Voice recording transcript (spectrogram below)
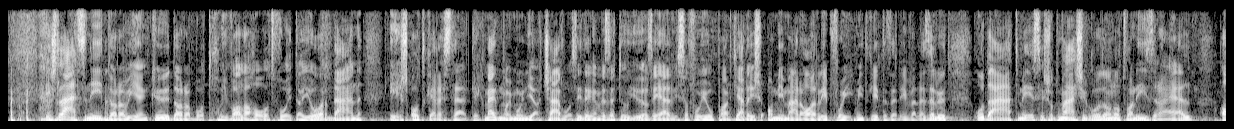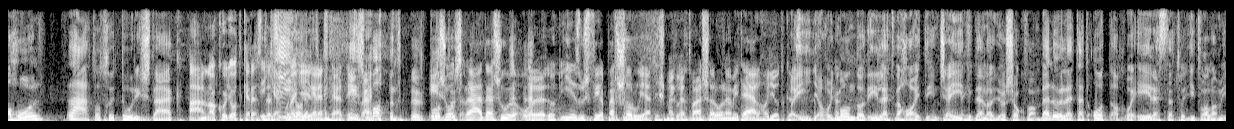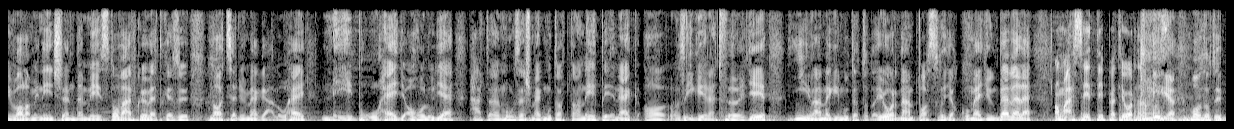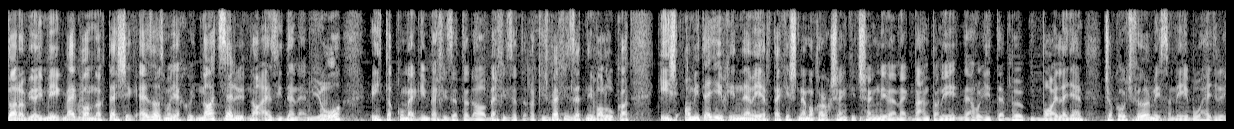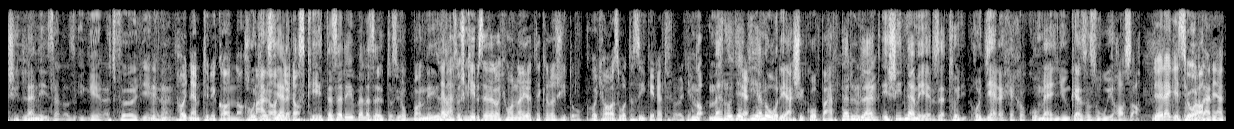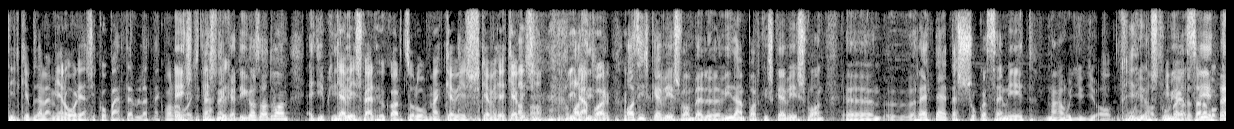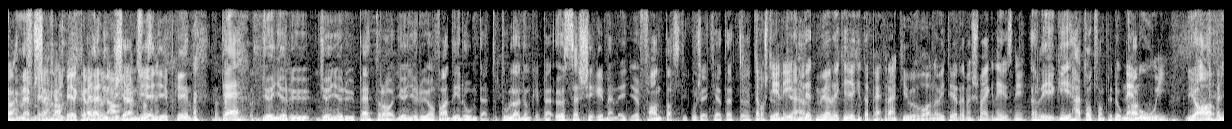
És látsz négy darab ilyen kődarabot, hogy valaha ott folyt a Jordán, és ott keresztelték meg, majd mondja a csávó, az idegenvezető, hogy ő azért elvisz a folyó partjára, és ami már arrébb folyik, mint 2000 évvel ezelőtt, oda átmész, és ott másik oldalon ott van Izrael, ahol látod, hogy turisták Állnak, hogy ott keresztezzük Igen, ott keresztelték és meg. pont, És ott ráadásul ott Jézus fél pár saruját is meg lehet vásárolni, amit elhagyott közben. Így, ahogy mondod, illetve hajtincseit, de nagyon sok van belőle, tehát ott akkor érezted, hogy itt valami, valami nincs rendben, mész tovább, következő nagyszerű megálló hely, Nébó hegy, ahol ugye, hát Mózes megmutatta a népének a, az ígéret földjét, nyilván megint mutatod a Jordán passz, hogy akkor megyünk be vele, A már széttépett Jordán. igen, mondod, hogy darabjai még megvannak, tessék, ez az mondják, hogy nagyszerű, na ez ide nem jó, itt akkor megint befizeted a, befizeted a kis befizetni valókat, és amit egyébként nem értek, és nem akarok senkit semmivel megbántani, nehogy itt ebből baj legyen, csak ahogy fölmész a Nébó hegyre, és így lenézel az ígéret földjére. Hogy nem tűnik annak Hogy már ez, annyira. gyere, az 2000 évvel ezelőtt az jobban nézett Nem, hát most képzeld el, hogy honnan jöttek el a zsidók, hogyha az volt az ígéret földje. Na, mert hogy egy Értem. ilyen óriási kopár terület, uh-huh. és így nem érzed, hogy, hogy gyerekek, akkor menjünk, ez az új haza. Ugye én egész Jordániát így képzelem, ilyen óriási kopár területnek valahogy. és, és Tehát, hogy neked igazad van, egyébként Kevés felhőkarcoló, meg kevés, kevés, kevés vidám is, park. az is kevés van belőle, vidámpark is kevés van, ö, retteltes sok a szemét, már hogy a fújja, Most mi fújja bajod az arabokkal? Nem semmi, kell- miért kellett semmi migránshozni? egyébként, de gyönyörű, gyönyörű Petra, gyönyörű a Vadirum, tehát tulajdonképpen összességében egy fantasztikus egy hetet De most ilyen töltöttünk épített műemlék egyébként a Petrán kívül van, amit érdemes megnézni? Régi? Hát ott van például Nem Kar- új. Ja, új,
